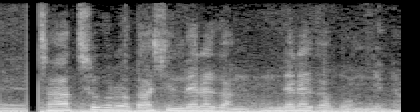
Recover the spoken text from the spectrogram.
예, 좌측으로 다시 내려가 내려가 봅니다.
